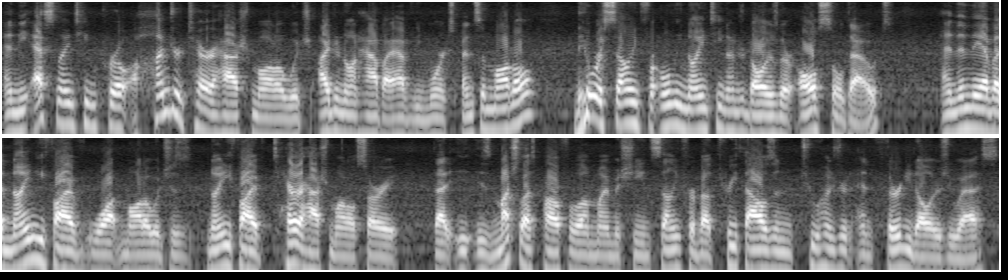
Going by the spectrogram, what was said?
And the S19 Pro 100 terahash model, which I do not have, I have the more expensive model, they were selling for only $1,900. They're all sold out. And then they have a 95 watt model, which is 95 terahash model, sorry, that is much less powerful on my machine, selling for about $3,230 US.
